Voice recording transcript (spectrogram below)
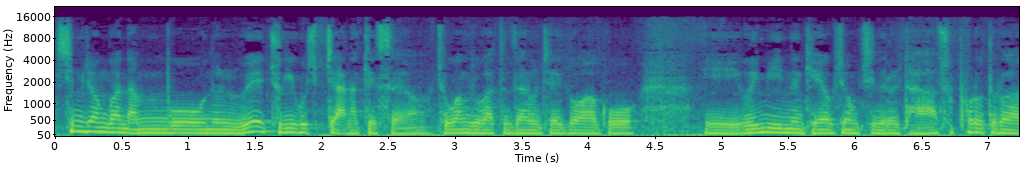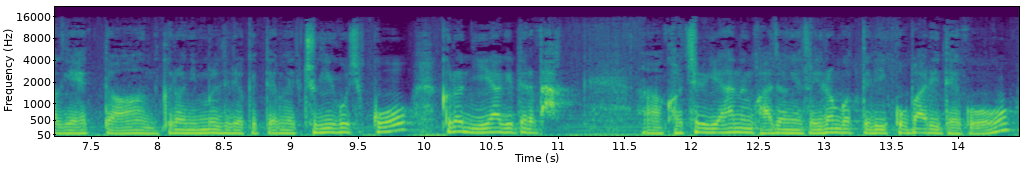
심정과 남곤을 왜 죽이고 싶지 않았겠어요. 조광조 같은 사람을 제거하고 이 의미 있는 개혁 정치들을 다 수포로 들어가게 했던 그런 인물들이었기 때문에 죽이고 싶고 그런 이야기들을 막 어, 거칠게 하는 과정에서 이런 것들이 고발이 되고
